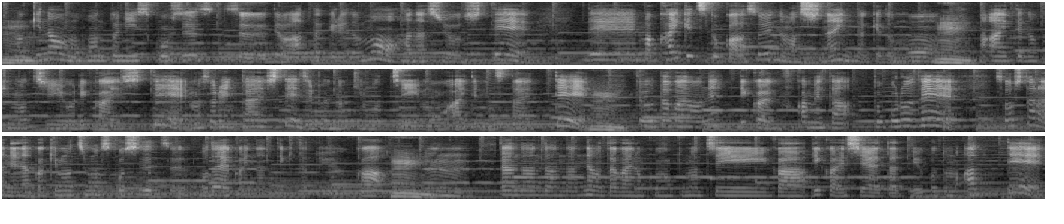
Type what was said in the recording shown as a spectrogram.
うん。まあ、昨日も本当に少しずつではあったけれども話をしてで、まあ、解決とかそういうのはしないんだけども、うん。まあ、相手の気持ちを理解して、まあ、それに対して自分の気持ちも相手に伝えて、うん。でお互いをね理解を深めたところでそうしたらねなんか気持ちも少しずつ穏やかになってきたというか、うん。うん。だんだんだんだんねお互いのこの気持ちが理解し合えたっていうこともあって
